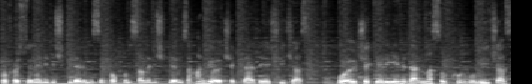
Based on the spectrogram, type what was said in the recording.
profesyonel ilişkilerimizi, toplumsal ilişkilerimizi hangi ölçeklerde yaşayacağız? Bu ölçekleri yeniden nasıl kurgulayacağız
